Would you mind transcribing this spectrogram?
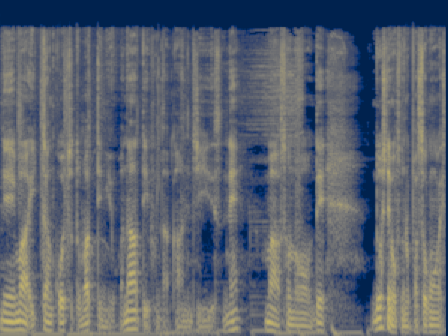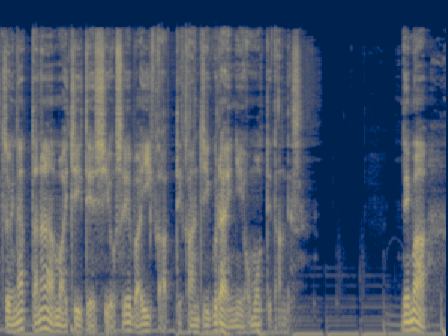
で、まあ一旦こうちょっと待ってみようかなっていうふうな感じですね。まあその、で、どうしてもそのパソコンが必要になったら、まあ一時停止をすればいいかって感じぐらいに思ってたんです。で、まあ、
